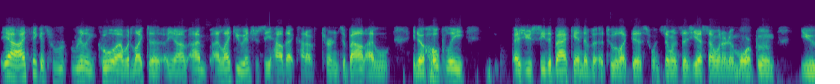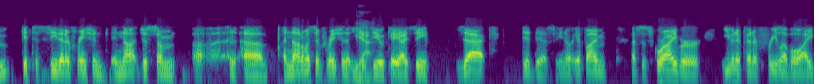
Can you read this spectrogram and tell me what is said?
Yeah, I think it's r- really cool. I would like to, you know, I'm I like you interested to see how that kind of turns about. I, you know, hopefully, as you see the back end of a tool like this, when someone says yes, I want to know more, boom, you get to see that information and not just some uh, uh, anonymous information that you Yeah. can see. Okay, I see Zach did this. You know, if I'm a subscriber, even if at a free level, I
